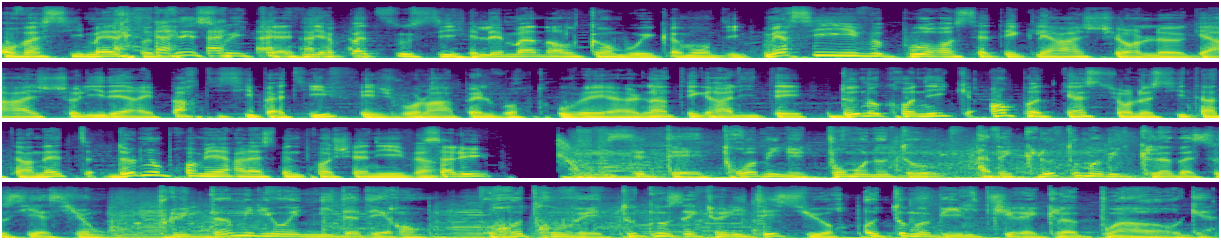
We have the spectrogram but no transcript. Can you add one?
on, va s'y mettre dès ce week-end, il n'y a pas de souci. Les mains dans le cambouis, comme on dit. Merci Yves pour cet éclairage sur le garage solidaire et participatif. Et je vous le rappelle, vous retrouvez euh, l'intégralité de nos chroniques en podcast sur le site internet de Lyon Première. À la semaine prochaine, Yves. Salut C'était 3 minutes pour mon auto avec l'Automobile Club Association. Plus d'un million et demi d'adhérents. Retrouvez toutes nos actualités sur automobile-club.org.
